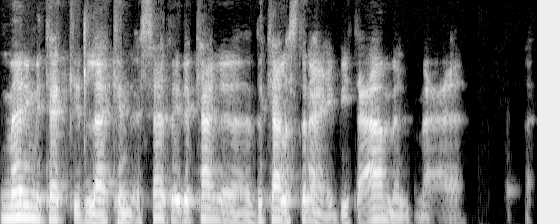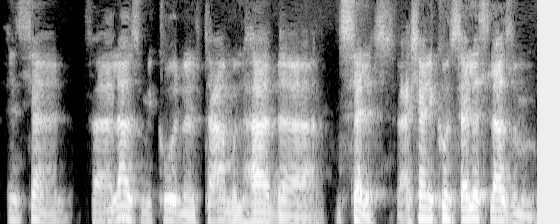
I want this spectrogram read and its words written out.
ماني متأكد لكن السالفه إذا كان الذكاء الاصطناعي بيتعامل مع إنسان فلازم يكون التعامل هذا سلس. عشان يكون سلس لازم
